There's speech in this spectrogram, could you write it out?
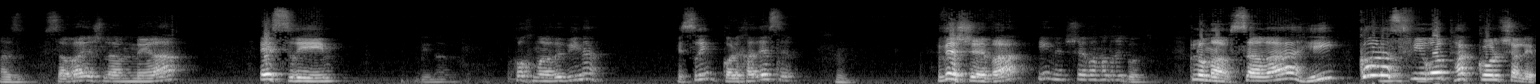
אז שרה יש לה מאה עשרים חוכמה ובינה. עשרים, כל אחד עשר. ושבע, הנה, שבע מדרגות. כלומר, שרה היא כל הספירות הכל שלם.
